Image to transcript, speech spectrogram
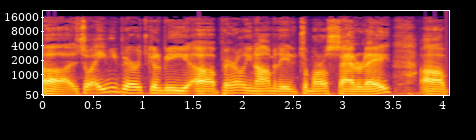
Uh, so Amy Barrett's going to be uh, apparently nominated tomorrow, Saturday. Uh,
